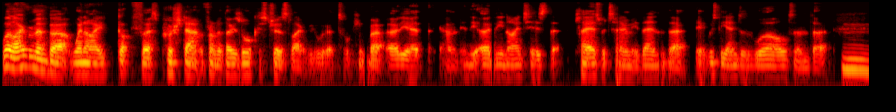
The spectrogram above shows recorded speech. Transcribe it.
Well, I remember when I got first pushed out in front of those orchestras, like we were talking about earlier um, in the early 90s, that players were telling me then that it was the end of the world and that mm.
